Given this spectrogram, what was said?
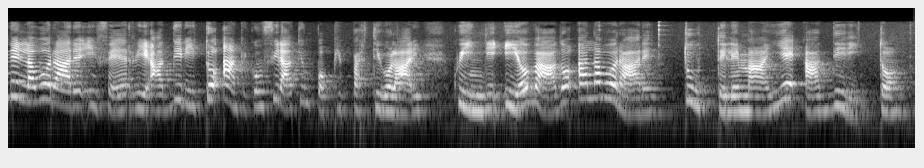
nel lavorare i ferri a diritto anche con filati un po più particolari. Quindi io vado a lavorare tutte le maglie a diritto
